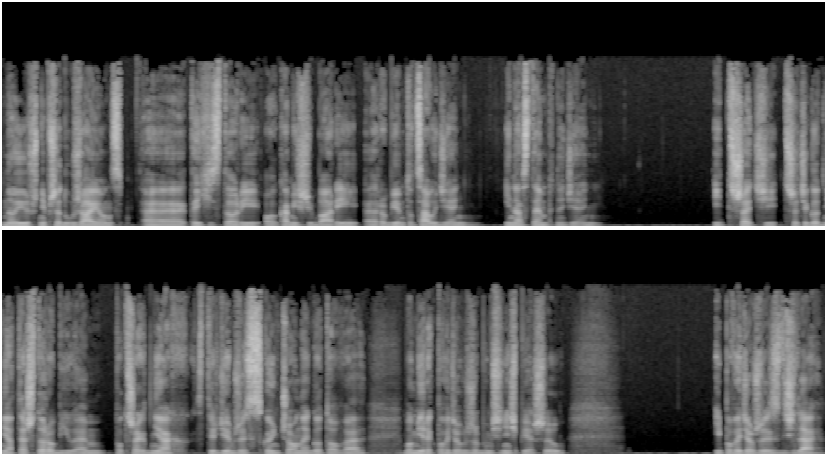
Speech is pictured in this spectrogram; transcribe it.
No i już nie przedłużając e, tej historii o Kamishibari, e, robiłem to cały dzień i następny dzień. I trzeci, trzeciego dnia też to robiłem. Po trzech dniach stwierdziłem, że jest skończone, gotowe, bo Mirek powiedział, żebym się nie śpieszył. I powiedział, że jest źle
